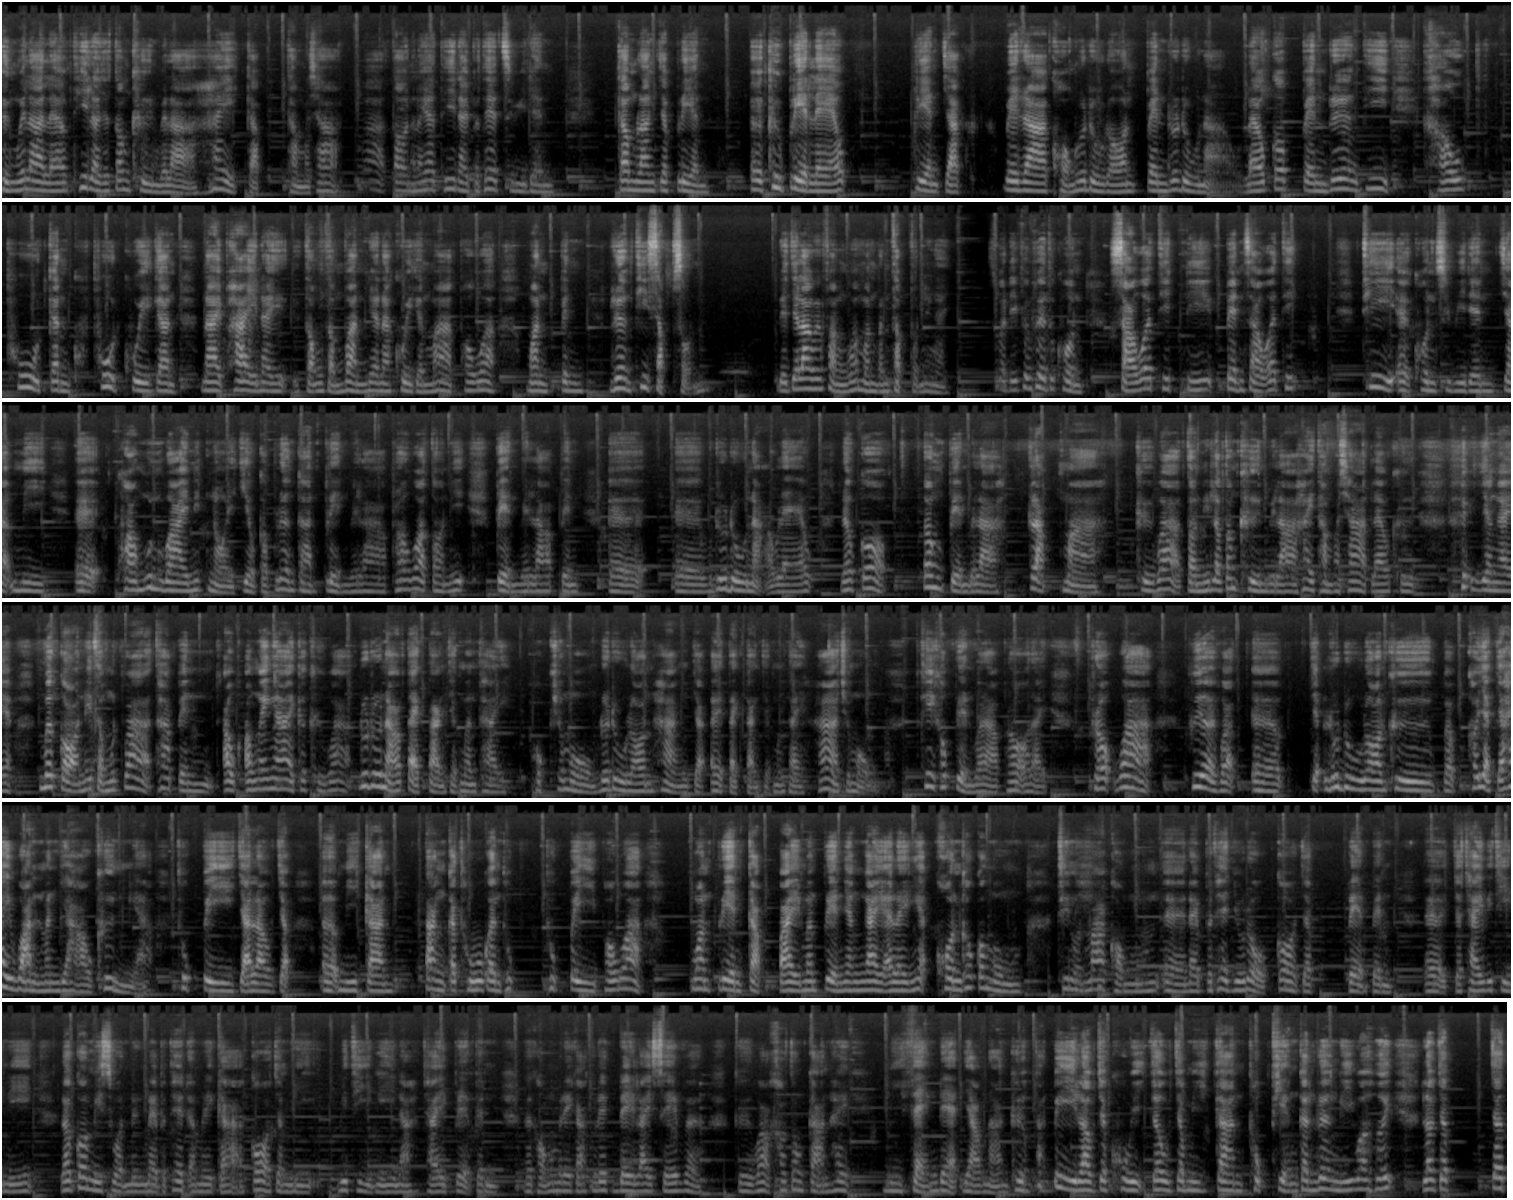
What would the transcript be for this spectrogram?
ถึงเวลาแล้วที่เราจะต้องคืนเวลาให้กับธรรมชาติ ว่าตอนนี้ที่ในประเทศสวีเดนกำลังจะเปลี่ยนเออคือเปลี่ยนแล้ว เปลี่ยนจากเวลาของฤดูร้อนเป็นฤดูหนาว แล้วก็เป็นเรื่องที่เขาพูดกันพูดคุยกันนายภายในสองสามวันเนี่ยนะคุยกันมาก เพราะว่ามันเป็นเรื่องที่สับสน เดี๋ยวจะเล่าให้ฟังว่ามันมันสับสนยังไง สวัสดีเพื่อนๆทุกคนเสาร์อาทิตย์นี้เป็นเสาร์อาทิตย์ ที่คนสวีเดนจะมีความวุ่นวายนิดหน่อยเกี่ยวกับเรื่องการเปลี่ยนเวลา เพราะว่าตอนนี้เปลี่ยนเวลาเป็นฤดูหนาวแล้ว แล้วก็ต้องเปลี่ยนเวลากลับมา คือว่าตอนนี้เราต้องคืนเวลาให้ธรรมชาติแล้วคือยังไงอะเมื่อก่อนนี่สมมุติว่าถ้าเป็นเอาเอาง่าย ๆ ก็คือว่าฤดูหนาวแตกต่างจากเมืองไทย 6 ชั่วโมงฤดูร้อนห่างจากเอแตกต่างจากเมืองไทย 5 ชั่วโมง ที่เขาเปลี่ยนเวลาเพราะอะไร เพราะว่าเพื่อว่า ฤดูร้อนคือแบบเขาอยากจะให้วันมันยาวขึ้นเนี่ยทุกปีจะเราจะมีการตั้งกระทู้กันทุกทุกปี เพราะว่ามันเปลี่ยนกลับไปมันเปลี่ยนยังไงอะไรเงี้ยคนเขาก็งงที่ส่วนมากของออในประเทศยุโรปก็จะเปลี่ยนเป็นจะใช้วิธีนี้ แล้วก็มีส่วนหนึ่งในประเทศอเมริกาก็จะมีวิธีนี้นะ ใช้เปลี่ยนเป็นของอเมริกาเขาเรียก daylight saver คือว่าเขาต้องการให้ มีแสงแดดยาวนานขึ้นทุกปีเราจะคุยเราจะมีการถกเถียงกันเรื่องนี้ว่าเฮ้ยเราจะจะ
